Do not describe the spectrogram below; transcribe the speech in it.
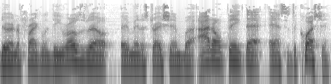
during the Franklin D. Roosevelt administration, but I don't think that answers the question.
